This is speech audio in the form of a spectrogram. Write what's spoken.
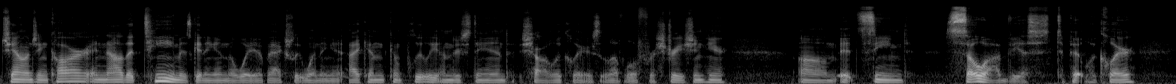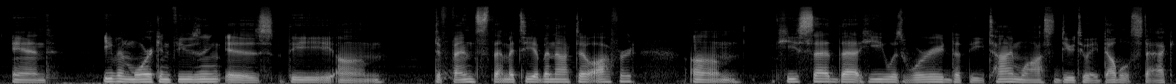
challenging car, and now the team is getting in the way of actually winning it. I can completely understand Charles Leclerc's level of frustration here. Um, it seemed so obvious to pit Leclerc, and even more confusing is the um, defense that Mattia Binotto offered. Um, he said that he was worried that the time loss due to a double stack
